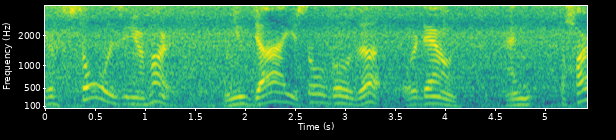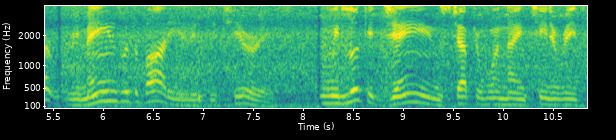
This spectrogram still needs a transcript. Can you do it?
Your soul is in your heart. When you die, your soul goes up or down. And the heart remains with the body and it deteriorates. When we look at James chapter 119, it reads,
